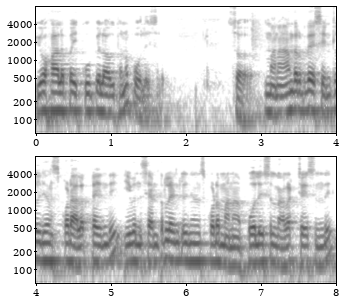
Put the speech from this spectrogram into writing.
వ్యూహాలపై కూపిలాగుతున్న పోలీసులు. సో మన ఆంధ్రప్రదేశ్ ఇంటెలిజెన్స్ కూడా అలర్ట్ అయింది. ఈవెన్ సెంట్రల్ ఇంటెలిజెన్స్ కూడా మన పోలీసులను అలర్ట్ చేసింది.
